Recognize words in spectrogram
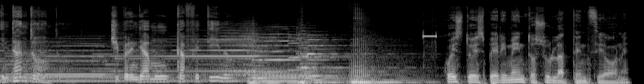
Intanto ci prendiamo un caffettino? Questo esperimento sull'attenzione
